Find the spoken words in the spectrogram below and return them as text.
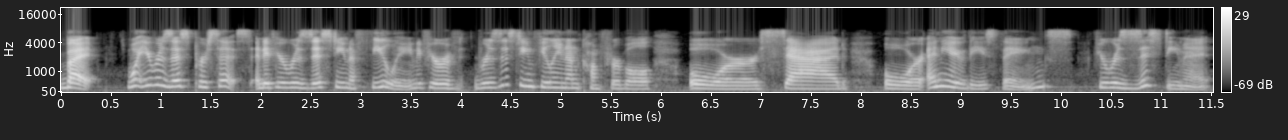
But what you resist persists. And if you're resisting a feeling, if you're resisting feeling uncomfortable or sad or any of these things, if you're resisting it,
